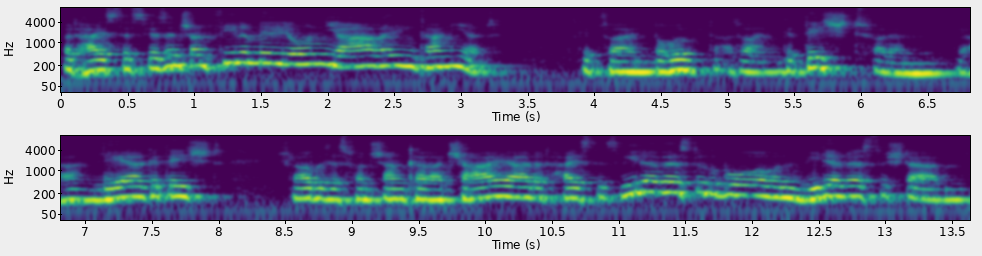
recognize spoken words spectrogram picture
Dort heißt es, wir sind schon viele Millionen Jahre inkarniert. Es gibt so ein berühmt, also ein Gedicht oder ein, ja, ein Lehrgedicht. Ich glaube, es ist von Shankaracharya. Dort heißt es, wieder wirst du geboren, wieder wirst du sterben.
